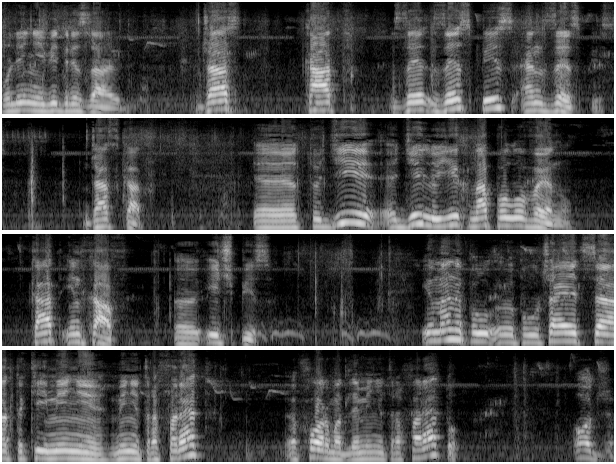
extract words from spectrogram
По лінії відрізаю. Just cut this piece and this piece. Just cut. Е, тоді ділю їх на половину. Cut in half е, each piece. І в мене виходить такий міні, міні-трафарет. е, Форма для міні-трафарету. Отже,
